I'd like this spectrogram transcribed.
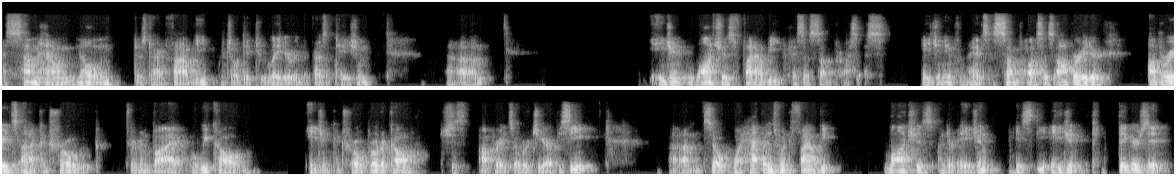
has somehow known to start FileBeat, which I'll get to later in the presentation. Um, agent launches FileBeat as a subprocess. Agent implements a subprocess operator, operates on a control loop driven by what we call agent control protocol, which just operates over gRPC. Um, so what happens when FileBeat launches under agent is the agent configures it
